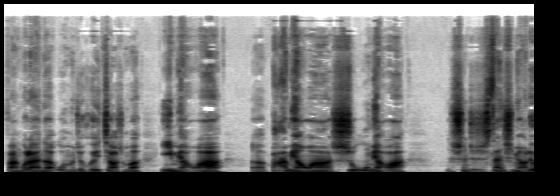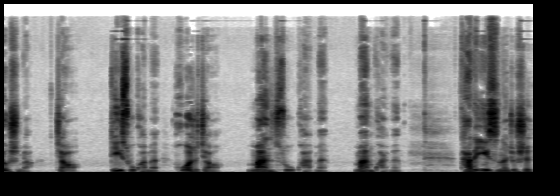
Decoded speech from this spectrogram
反过来呢，我们就会叫什么一秒啊，呃八秒啊，十五秒啊，甚至是三十秒、六十秒，叫低速快门或者叫慢速快门、慢快门。它的意思呢，就是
